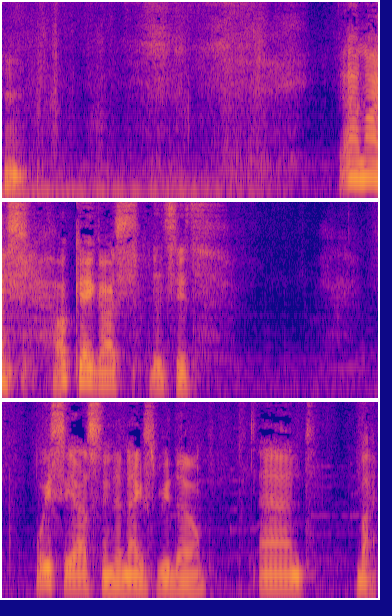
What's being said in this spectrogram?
Hmm. Yeah, nice. Okay, guys, that's it. We see us in the next video, and bye.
